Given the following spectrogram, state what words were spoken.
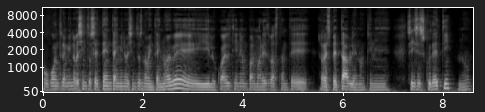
jugó entre 1970 y 1999 y lo cual tiene un palmarés bastante respetable, ¿no? Tiene seis scudetti, ¿no?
